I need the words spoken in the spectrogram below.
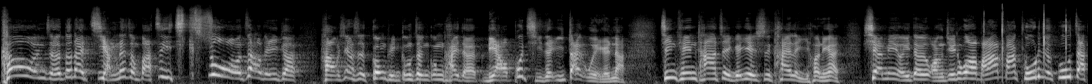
柯文哲都在讲那种把自己塑造的一个好像是公平、公正、公开的了不起的一代伟人呐、今天他这个夜市开了以后，你看下面有一堆网军，哇，把他把鼓励的鼓掌，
